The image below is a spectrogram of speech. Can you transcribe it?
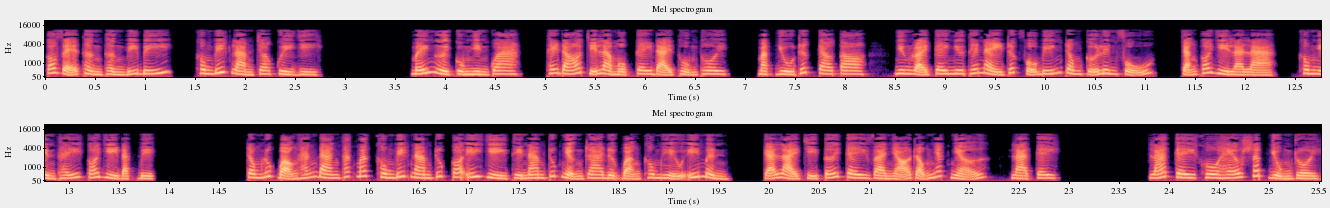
có vẻ thần thần bí bí, không biết làm cho quỳ gì. Mấy người cùng nhìn qua, thấy đó chỉ là một cây đại thụ thôi, mặc dù rất cao to, nhưng loại cây như thế này rất phổ biến trong cửa linh phủ, chẳng có gì là lạ, không nhìn thấy có gì đặc biệt. Trong lúc bọn hắn đang thắc mắc không biết Nam Trúc có ý gì thì Nam Trúc nhận ra được bạn không hiểu ý mình, cả lại chỉ tới cây và nhỏ rỗng nhắc nhở, là cây. Lá cây khô héo sắp dụng rồi.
